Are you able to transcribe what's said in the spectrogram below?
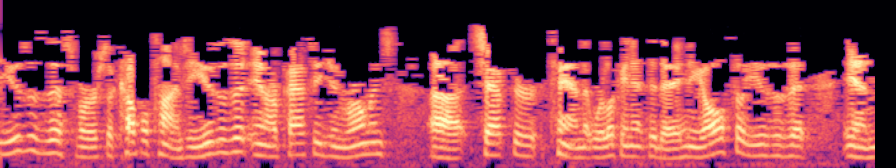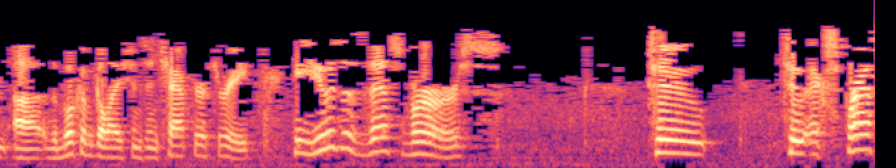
uses this verse a couple times. He uses it in our passage in Romans uh, chapter 10 that we're looking at today, and he also uses it in uh, the book of Galatians in chapter 3. He uses this verse to, to express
